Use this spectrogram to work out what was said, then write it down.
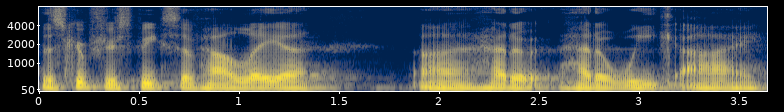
the scripture speaks of how Leah uh, had, a, had a weak eye,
